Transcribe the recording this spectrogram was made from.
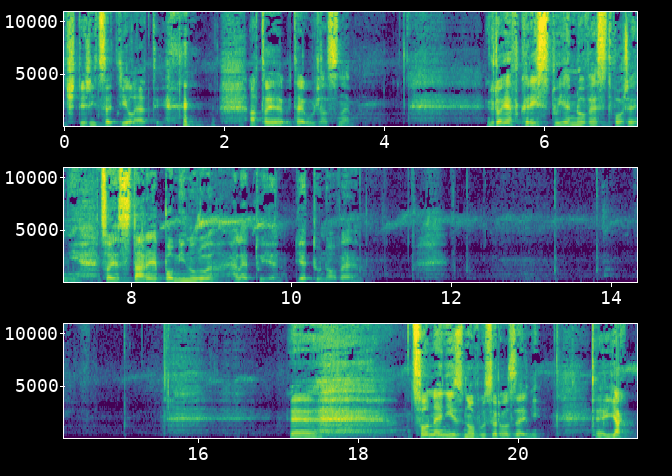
40 lety. A to je, to je úžasné. Kdo je v Kristu, je nové stvoření. Co je staré, pominulo, hele, tu je, je tu nové. Eh, co není znovu zrození? Eh, jak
